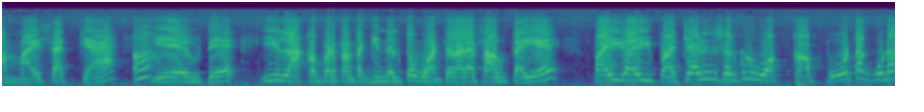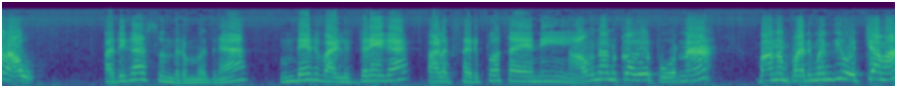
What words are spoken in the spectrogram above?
అమ్మాయి సత్య ఏమిటే? ఈ లక్క పడతంత గిన్నెలతో వంటలు అలా సాగుతాయే? పైగా ఈ పచారీ సరుకులు ఒక్క పూట కూడా రావు. అదిగా సుందరం వదిన ఉండేది వాళ్ళిద్దరేగా? వాళ్ళకి సరిపోతాయని. అవుననుకోవే పూర్ణ. మనం పది మంది వచ్చామా?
